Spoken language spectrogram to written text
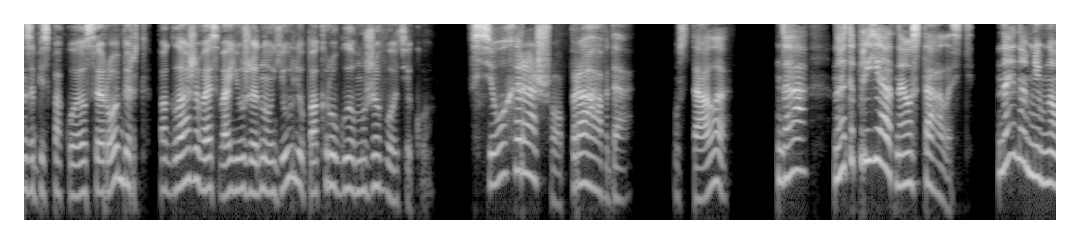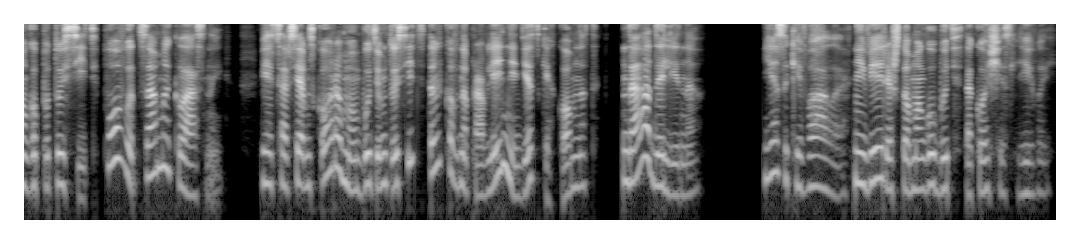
забеспокоился Роберт, поглаживая свою жену Юлю по круглому животику. Все хорошо, правда. Устала? Да, но это приятная усталость. Дай нам немного потусить. Повод самый классный. Ведь совсем скоро мы будем тусить только в направлении детских комнат. Да, Аделина?» Я закивала, не веря, что могу быть такой счастливой.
